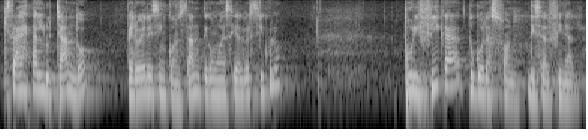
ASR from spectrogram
Quizás estás luchando, pero eres inconstante, como decía el versículo. Purifica tu corazón, dice al final.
